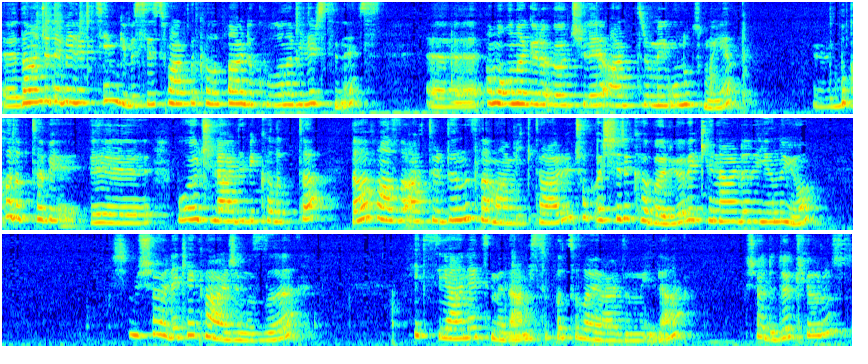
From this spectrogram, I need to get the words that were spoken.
Daha önce de belirttiğim gibi siz farklı kalıplar da kullanabilirsiniz. Ama ona göre ölçüleri arttırmayı unutmayın. E, Bu kalıp tabi bu ölçülerde bir kalıpta daha fazla arttırdığınız zaman miktarı çok aşırı kabarıyor ve kenarları yanıyor. Şimdi şöyle kek harcımızı hiç ziyan etmeden bir spatula yardımıyla şöyle döküyoruz.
